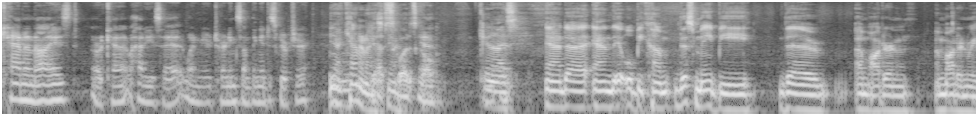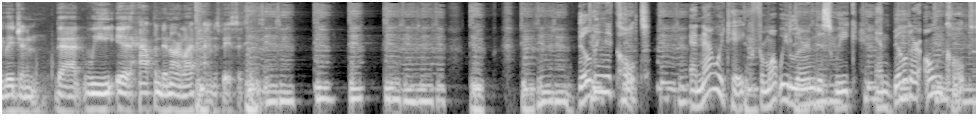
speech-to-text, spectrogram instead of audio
canonized or can how do you say it when you're turning something into scripture? Yeah, canonized. That's yeah. what it's Yeah. called. Canonized. and uh, and it will become this may be the a modern a modern religion that we it happened in our lifetimes basically Building a cult. And now we take from what we learned this week and build our own cult,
